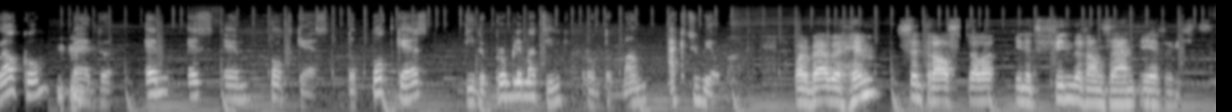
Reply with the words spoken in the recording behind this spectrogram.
Welkom bij de MSM Podcast. De podcast die de problematiek rond de man actueel maakt. Waarbij we hem centraal stellen in het vinden van zijn evenwicht.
